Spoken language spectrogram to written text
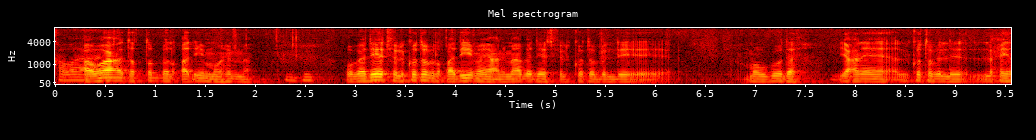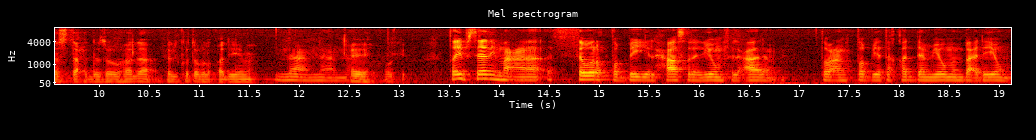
قواعد قواعد الطب القديم مهمة. مهم. وبديت في الكتب القديمة يعني ما بديت في الكتب اللي موجودة يعني الكتب اللي الحين استحدثوها لا في الكتب القديمة. نعم نعم نعم. وك- طيب استاذي مع الثورة الطبية الحاصلة اليوم في العالم طبعا الطب يتقدم يوما بعد يوم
